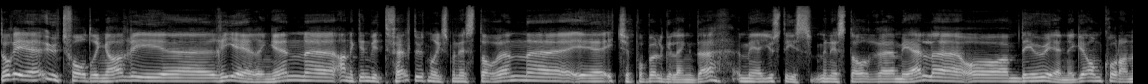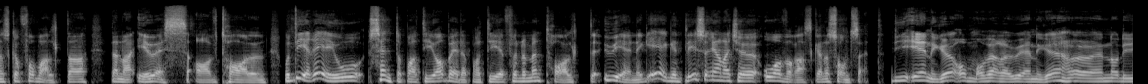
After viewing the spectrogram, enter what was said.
Der er utfordringer i eh, regjeringen. Eh, Anniken Huitfeldt, utenriksministeren, eh, er ikke på bølgelengde med justisminister eh, Mehl, eh, og de er uenige om hvordan en skal forvalte denne EØS-avtalen. Og Der er jo Senterpartiet og Arbeiderpartiet fundamentalt uenige, egentlig, så gjerne ikke overraskende sånn sett. De er enige om å være uenige. Når de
